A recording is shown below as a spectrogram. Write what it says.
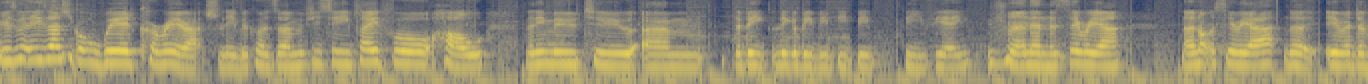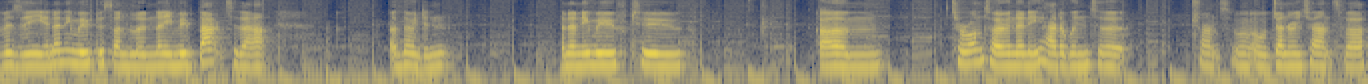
He's, he's actually got a weird career actually because um, if you see he played for Hull, then he moved to um, the B Liga BBVA, and then the Serie A, no not the Serie A, the Eredivisie, and then he moved to Sunderland, and then he moved back to that. Uh, no, he didn't. And then he moved to um, Toronto, and then he had a winter transfer or January transfer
